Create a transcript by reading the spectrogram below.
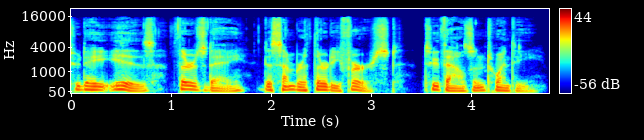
Today is Thursday, December 31st, 2020.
